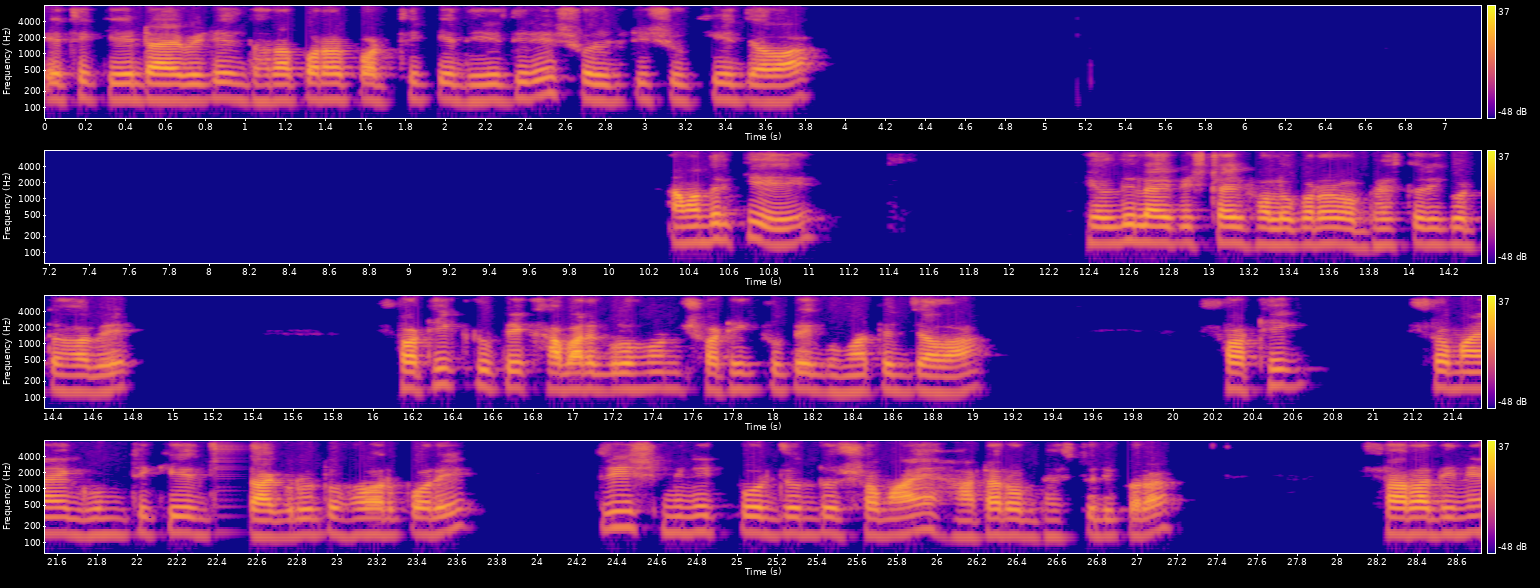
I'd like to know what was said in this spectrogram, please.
এ থেকে ডায়াবেটিস ধরা পড়ার পর থেকে ধীরে, ধীরে শরীরটি শুকিয়ে যাওয়া। আমাদেরকে হেলদি লাইফস্টাইল ফলো করার অভ্যাস তৈরি করতে হবে। সঠিক রূপে খাবার গ্রহণ, সঠিক রূপে ঘুমাতে যাওয়া, সঠিক সময়ে ঘুম থেকে জাগ্রত হওয়ার পরে ৩০ মিনিট পর্যন্ত সময় হাঁটার অভ্যাস তৈরি করা। সারাদিনে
